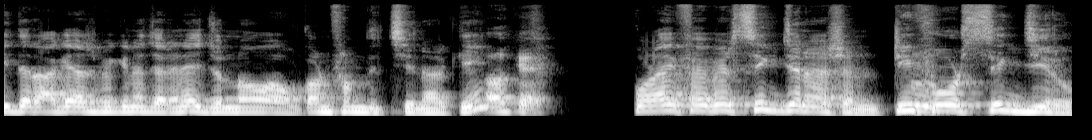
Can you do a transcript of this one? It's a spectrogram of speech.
ঈদের আগে আসবে কিনা জানি না এই জন্য কনফার্ম দিচ্ছি না আর কি। ওকে কোরাই ফাইভ এর six generation T four six zero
